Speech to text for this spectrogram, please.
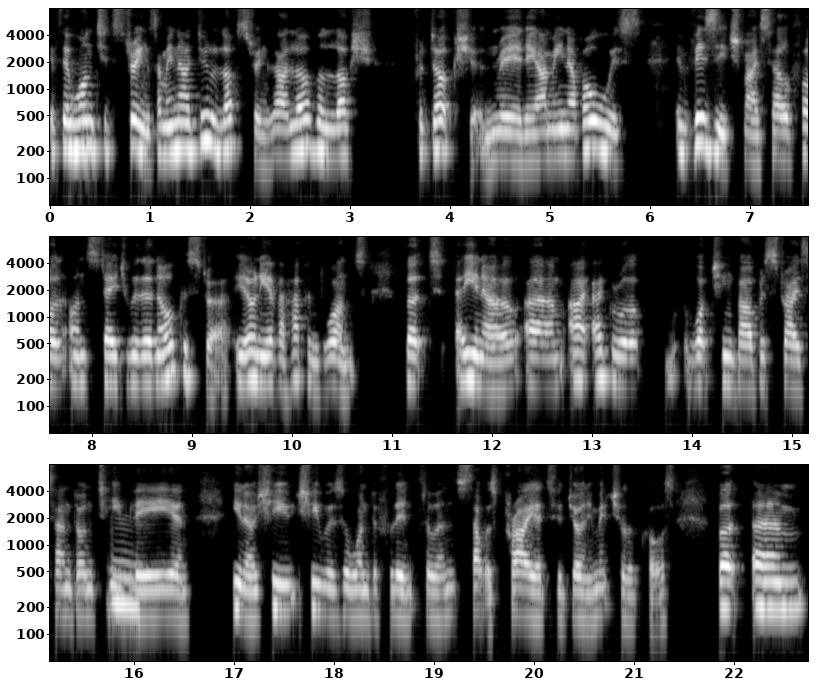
If they Mm. wanted strings i mean i do love strings. I love a lush production really. I mean i've always envisaged myself on, on stage with an orchestra. It only ever happened once. But uh, you know um, I, I grew up watching Barbra Streisand on TV, and you know she she was a wonderful influence. That was prior to Joni Mitchell, of course, but um,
